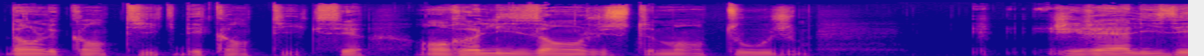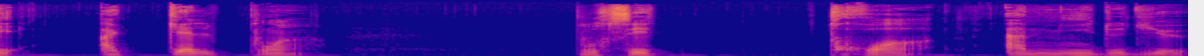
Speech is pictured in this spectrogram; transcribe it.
dans le cantique des cantiques. C'est en relisant justement tout, j'ai réalisé à quel point, pour ces trois amis de Dieu,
